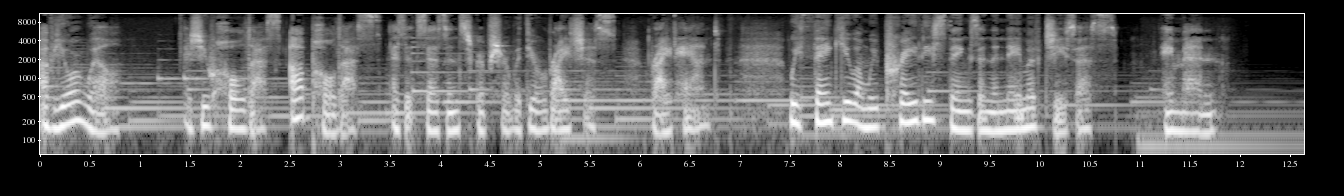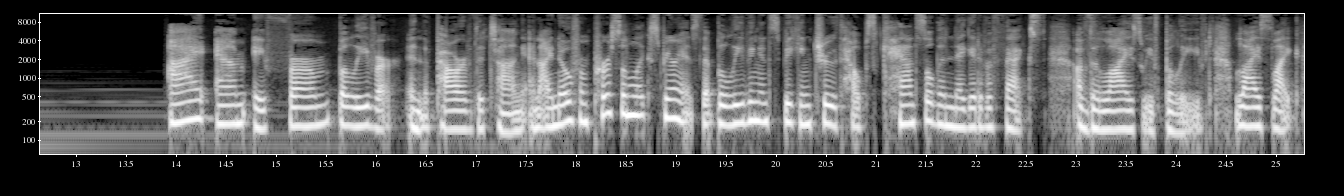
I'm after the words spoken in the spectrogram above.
of your will as you hold us, uphold us, as it says in Scripture, with your righteous right hand. We thank you and we pray these things in the name of Jesus. Amen. I am a firm believer in the power of the tongue, and I know from personal experience that believing and speaking truth helps cancel the negative effects of the lies we've believed. Lies like,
